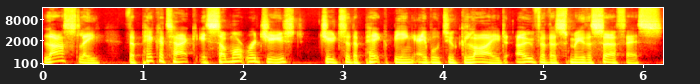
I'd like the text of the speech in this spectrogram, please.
Lastly, the pick attack is somewhat reduced due to the pick being able to glide over the smoother surface.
